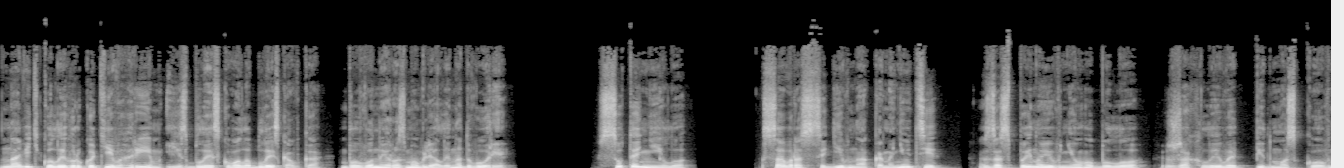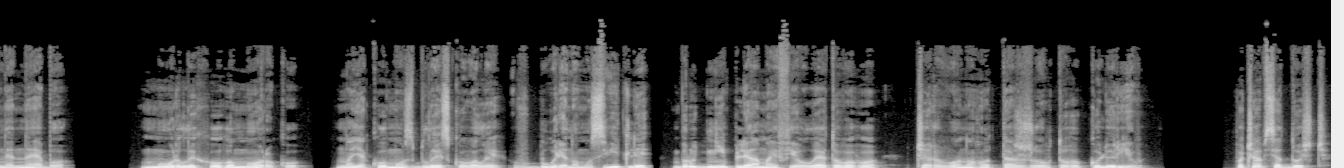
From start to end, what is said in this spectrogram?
Навіть коли гуркотів грім і зблискувала блискавка, бо вони розмовляли на дворі. Сутеніло. Саврас сидів на каменюці, за спиною в нього було жахливе підмосковне небо, мур лихого мороку, на якому зблискували в буряному світлі брудні плями фіолетового, червоного та жовтого кольорів. Почався дощ,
